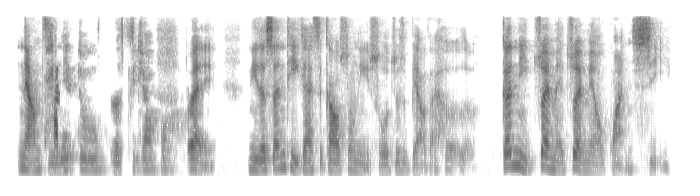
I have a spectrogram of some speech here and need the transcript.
那样子太多比较不好。对，你的身体开始告诉你说，就是不要再喝了，跟你醉没醉没有关系。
